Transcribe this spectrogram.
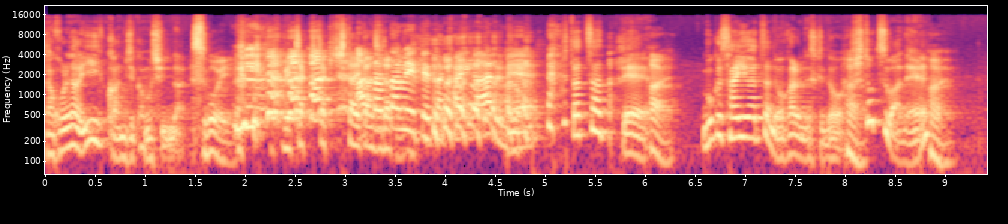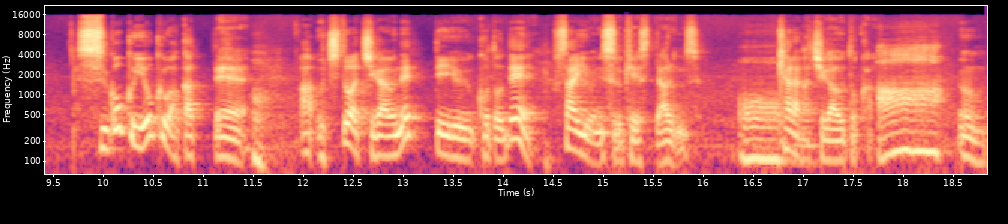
あこれなんかいい感じかもしれない。すごい。めちゃくちゃ聞きたい感じだった温めてた甲斐があるね。2つあって、はい。僕採用やってたんで分かるんですけど、はい。1つはね、はい。すごくよく分かってあ。あうちとは違うねっていうことで不採用にするケースってあるんですよ。あキャラが違うとか、あうん、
